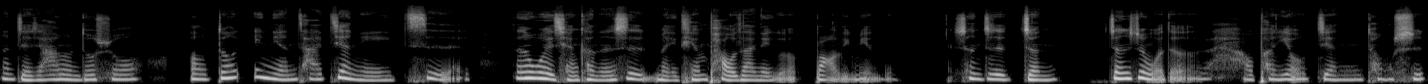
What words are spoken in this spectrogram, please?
那姐姐他们都说：“哦，都一年才见你一次。”诶但是我以前可能是每天泡在那个 bar 里面的。甚至真真是我的好朋友兼同事，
